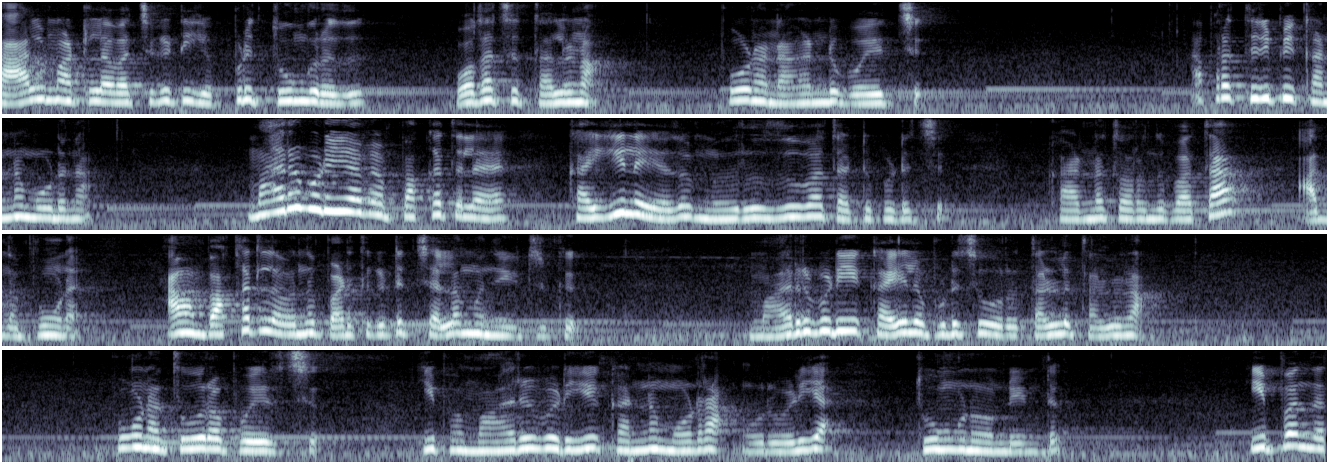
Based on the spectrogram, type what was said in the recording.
கால் மாட்டில் வச்சுக்கிட்டு எப்படி தூங்குறது? உதச்சி தள்ளுனான் பூனை நகண்டு போயிடுச்சு. அப்புறம் திருப்பி கண்ணை மூடினான் மறுபடியும் அவன் பக்கத்தில் கையில் ஏதோ மிருதுவாக தட்டுப்பட்டுச்சு கண்ணை திறந்து பார்த்தா அந்த பூனை. அவன் பக்கத்தில் வந்து படுத்துக்கிட்டு செல்லம் கொஞ்சிக்கிட்டு இருக்கு. மறுபடியும் கையில் பிடிச்சி ஒரு தள்ளு தள்ளுனான் பூனை தூர போயிடுச்சு இப்போ மறுபடியும் கண்ணை மூடுறான். ஒரு வழியாக தூங்கணும் அப்படின்ட்டு. இப்போ இந்த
